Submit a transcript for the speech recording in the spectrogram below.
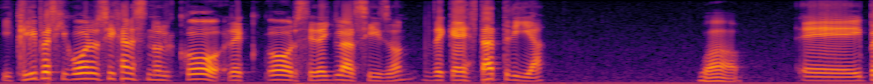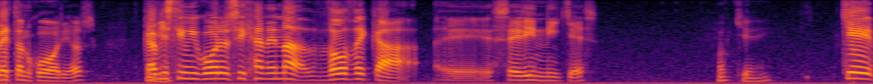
οι Clippers και οι Warriors είχαν συνολικό ρεκόρ στη regular season 17-3 wow. ε, υπέρ των Warriors. Κάποια στιγμή οι Warriors είχαν ένα 12 ε, σερή νίκες. Okay. Και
